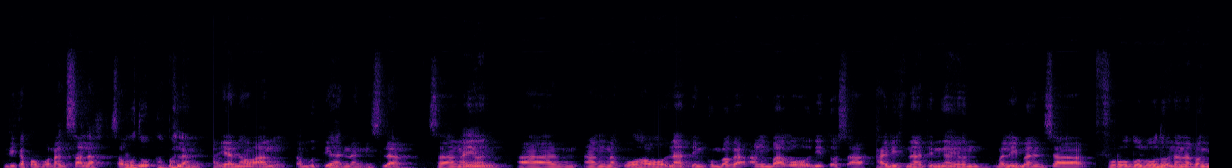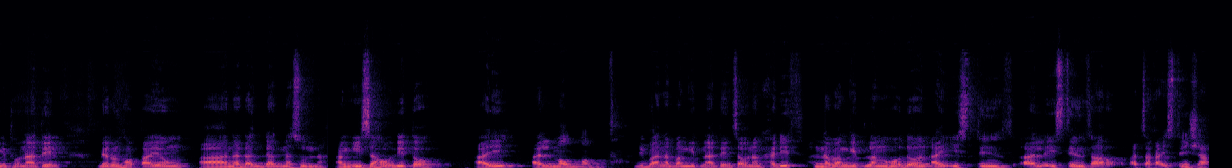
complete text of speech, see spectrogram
hindi ka pa po nagsala. Sa wudu ka pa lang. Yan ho ang kabutihan ng Islam. Sa ngayon, ang, ang nakuha ho natin, kumbaga ang bago ho dito sa hadith natin ngayon, maliban sa furuduludo na nabanggit ho natin, meron ho tayong ah, nadagdag na sunnah. Ang isa ho dito, ay al-madmad. Di ba? Nabanggit natin sa unang hadith, nabanggit lang ho doon ay istin, al-istinthar at saka istinshaq.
